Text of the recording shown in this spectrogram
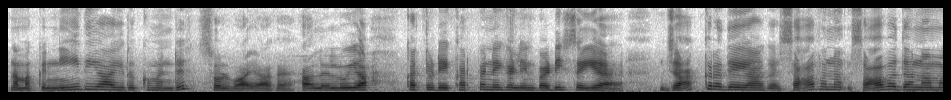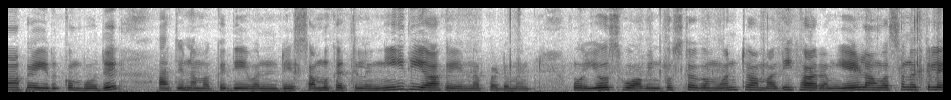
நமக்கு நீதியாயிருக்கும் என்று சொல்வாயாக. ஹலலுயா கத்துடைய கற்பனைகளின்படி செய்ய ஜாக்கிரதையாக சாவனம் சாவதானமாக இருக்கும்போது அது நமக்கு தேவனுடைய சமூகத்தில் நீதியாக எண்ணப்படும். ஓ யோசுவாவின் புஸ்தகம் ஒன்றாம் அதிகாரம் ஏழாம் வசனத்தில்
